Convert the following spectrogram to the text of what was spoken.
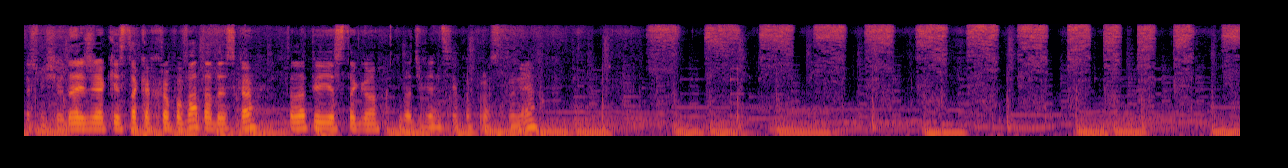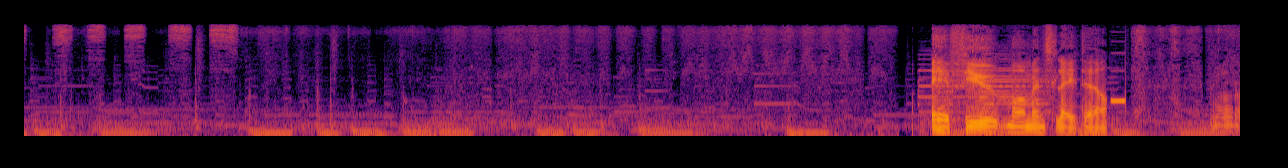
Też mi się wydaje, że jak jest taka chropowata deska, to lepiej jest tego dać więcej po prostu, nie? A few moments later. Dobra,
